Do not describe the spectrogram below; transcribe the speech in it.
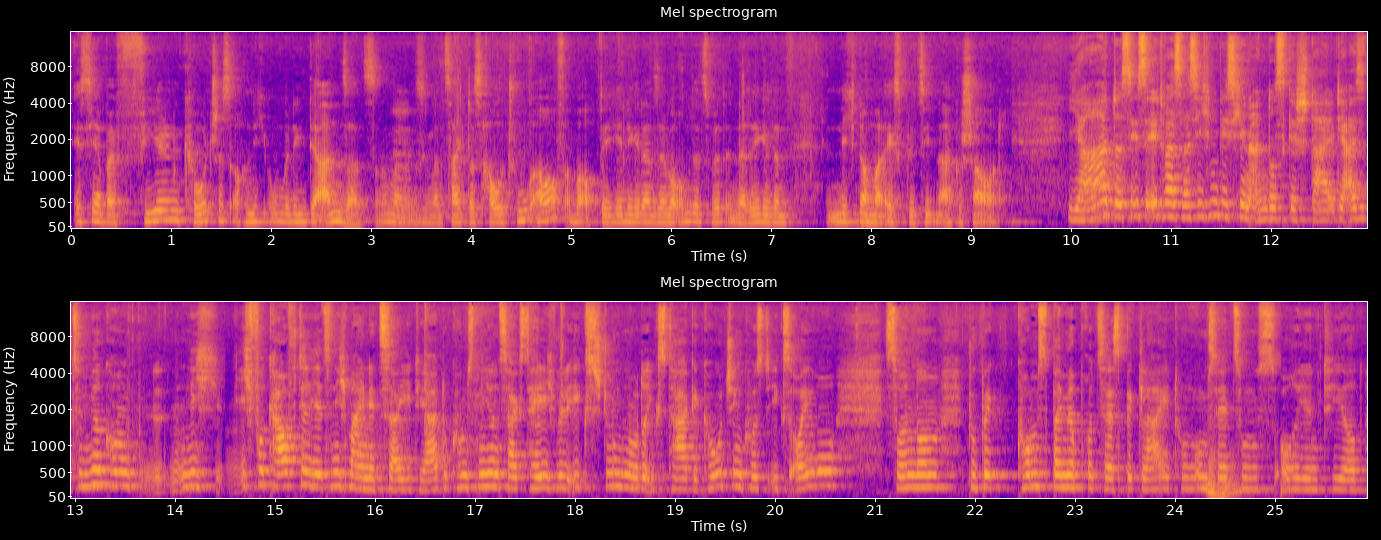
ist ja bei vielen Coaches auch nicht unbedingt der Ansatz. Ne? Man, mhm. man zeigt das How-To auf, aber ob derjenige dann selber umsetzt, wird in der Regel dann nicht nochmal explizit nachgeschaut. Ja, das ist etwas, was ich ein bisschen anders gestalte. Also zu mir kommt nicht, ich verkaufe dir jetzt nicht meine Zeit, ja. Du kommst nie und sagst, hey, ich will x Stunden oder x Tage Coaching, kostet x Euro, sondern du bekommst bei mir Prozessbegleitung, mhm. umsetzungsorientiert. Mhm.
